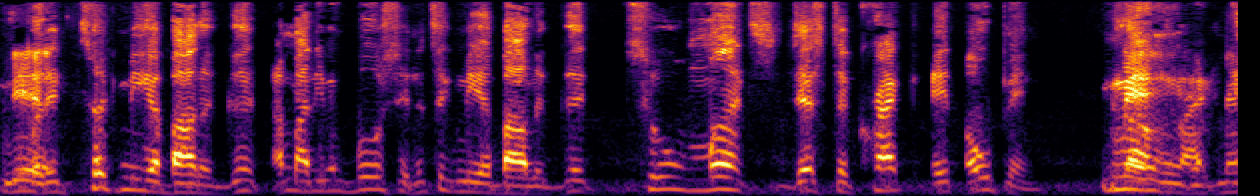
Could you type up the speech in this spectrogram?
Yeah. But it took me about a good. I'm not even bullshitting. It took me about a good two months just to crack it open. So I was man. like, man,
